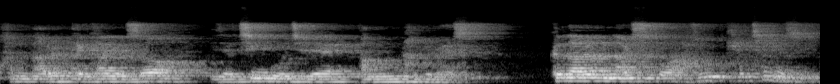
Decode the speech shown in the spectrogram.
한 날을 택하여서 이제 친구 집에 방문하기로 했습니다. 그날은 날씨도 아주 쾌청했습니다.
